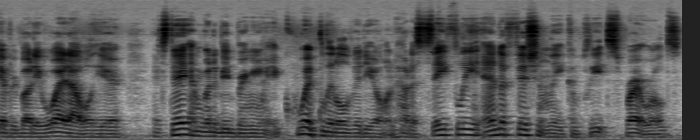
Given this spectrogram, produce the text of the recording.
everybody, White Owl here, and today I'm going to be bringing a quick little video on how to safely and efficiently complete sprite worlds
